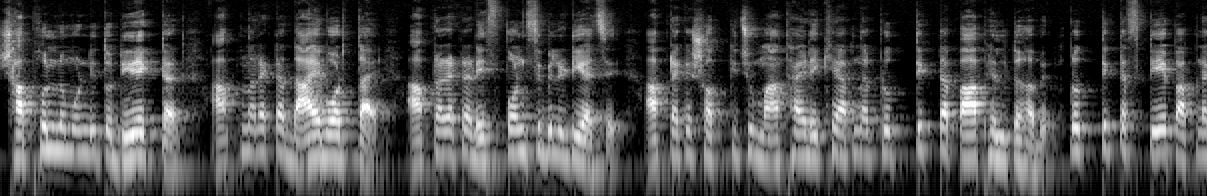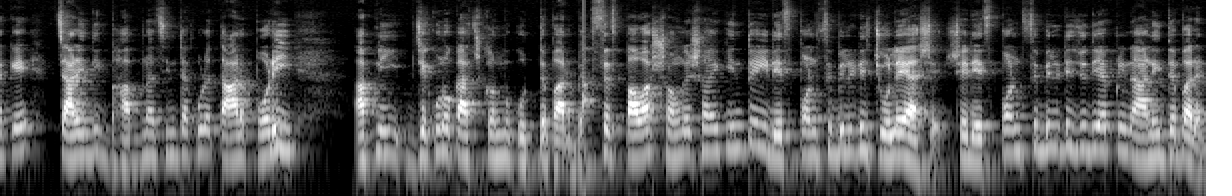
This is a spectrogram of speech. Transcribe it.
সাফল্যমণ্ডিত ডিরেক্টর আপনার একটা দায়বর্তায়, আপনার একটা রেসপন্সিবিলিটি আছে। আপনাকে সব কিছু মাথায় রেখে আপনার প্রত্যেকটা পা ফেলতে হবে। প্রত্যেকটা স্টেপ আপনাকে চারিদিক ভাবনা চিন্তা করে তারপরেই আপনি যে কোনো কাজকর্ম করতে পারবেন। সাকসেস পাওয়ার সঙ্গে সঙ্গে কিন্তু এই রেসপন্সিবিলিটি চলে আসে। সেই রেসপন্সিবিলিটি যদি আপনি না নিতে পারেন,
